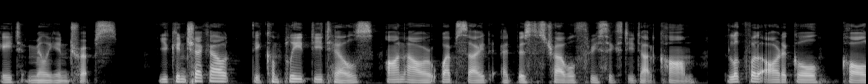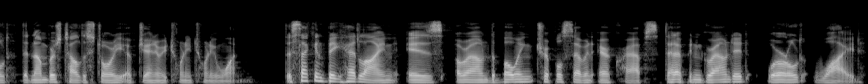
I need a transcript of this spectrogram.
8 million trips. You can check out the complete details on our website at businesstravel360.com. Look for the article called The Numbers Tell the Story of January 2021. The second big headline is around the Boeing 777 aircrafts that have been grounded worldwide.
